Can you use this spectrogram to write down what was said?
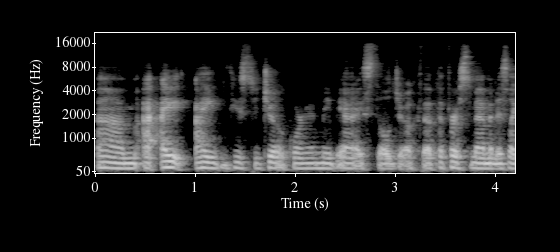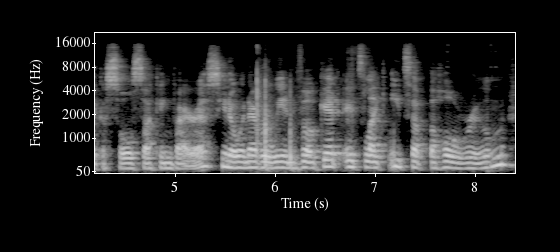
um, I, I used to joke, or maybe I still joke, that the First Amendment is like a soul sucking virus. You know, whenever we invoke it, it's like eats up the whole room.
